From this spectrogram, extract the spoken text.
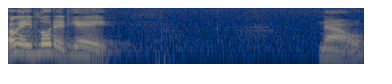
Okay, it loaded, yay. Now,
